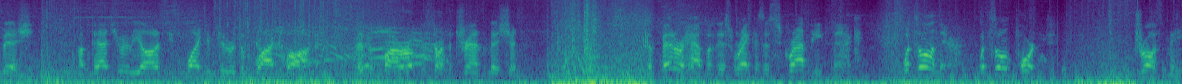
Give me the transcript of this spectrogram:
Bish, I'm patching the Odyssey's flight computer a black box. Have to fire up to start the transmission. The better half of this wreck is a scrap heap, Mac. What's on there? What's so important? Trust me,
